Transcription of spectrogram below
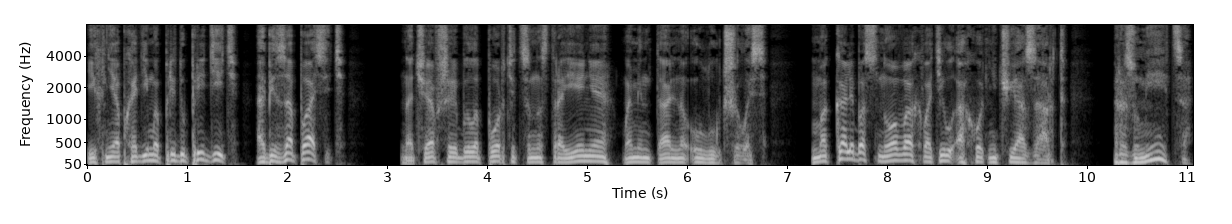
Их необходимо предупредить, обезопасить». Начавшее было портиться настроение, моментально улучшилось. Маккалеба снова охватил охотничий азарт. «Разумеется.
